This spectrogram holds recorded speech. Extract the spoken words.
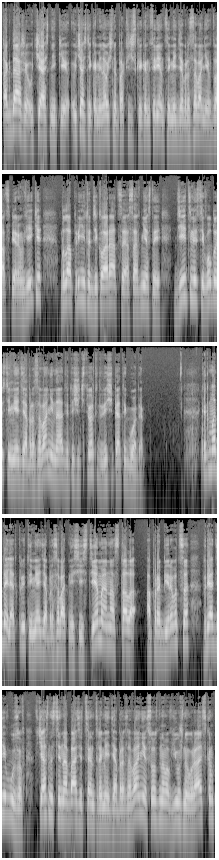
Тогда же участники участниками научно-практической конференции «Медиаобразование в 21 веке» была принята декларация о совместной деятельности в области медиаобразования на 2004-2005 годы. Как модель открытой медиаобразовательной системы она стала опробироваться в ряде вузов, в частности на базе Центра медиаобразования, созданного в Южноуральском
